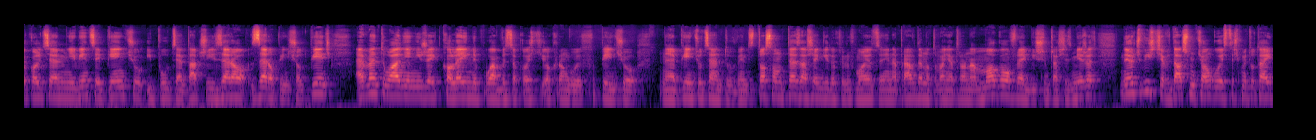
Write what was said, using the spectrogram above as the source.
okolice mniej więcej 5,5 centa, czyli 0,055, ewentualnie niżej kolejny pułap wysokości okrągłych 5, e, 5 centów, więc to są te zasięgi, do których w mojej ocenie naprawdę notowania Trona mogą w najbliższym czasie zmierzać. No i oczywiście w dalszym ciągu jesteśmy tutaj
